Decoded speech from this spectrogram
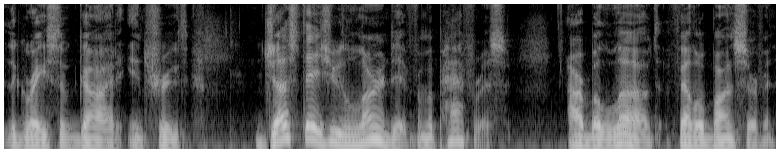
the grace of God in truth, just as you learned it from Epaphras, our beloved fellow bondservant,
